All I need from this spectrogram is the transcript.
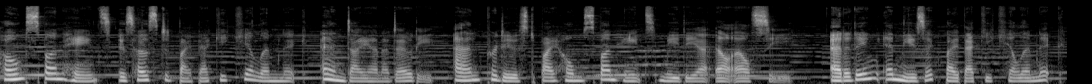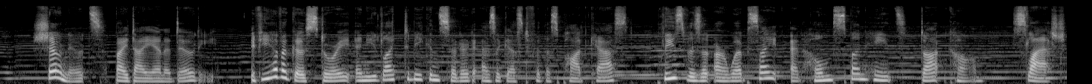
Homespun Haints is hosted by Becky Kielimnik and Diana Doty and produced by Homespun Haints Media LLC. Editing and music by Becky Kielimnik. Show notes by Diana Doty. If you have a ghost story and you'd like to be considered as a guest for this podcast, please visit our website at homespunhaints.com slash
